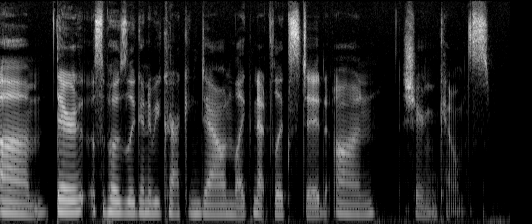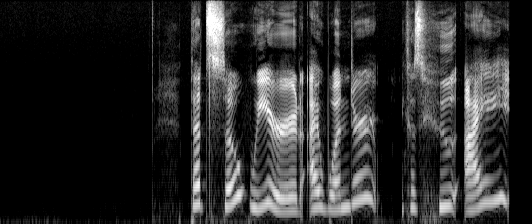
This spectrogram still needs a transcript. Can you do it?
um they're supposedly going to be cracking down like Netflix did on sharing accounts. That's so weird. I wonder because who I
